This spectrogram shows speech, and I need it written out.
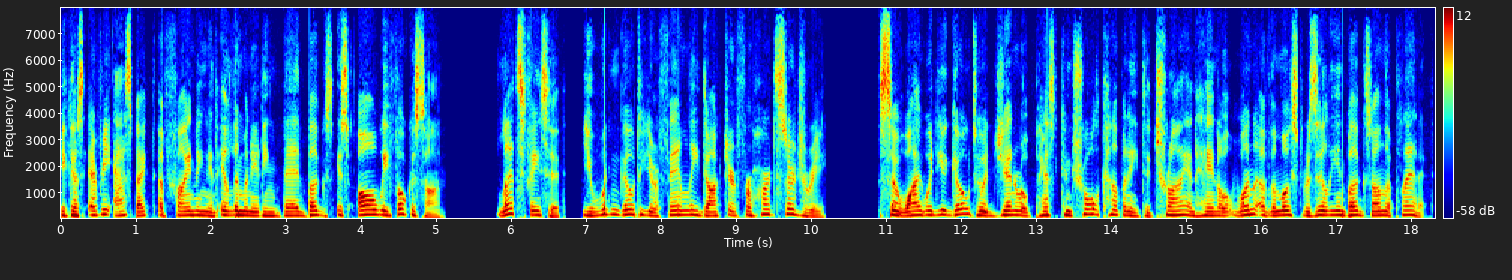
Because every aspect of finding and eliminating bed bugs is all we focus on. Let's face it, you wouldn't go to your family doctor for heart surgery. So why would you go to a general pest control company to try and handle one of the most resilient bugs on the planet?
